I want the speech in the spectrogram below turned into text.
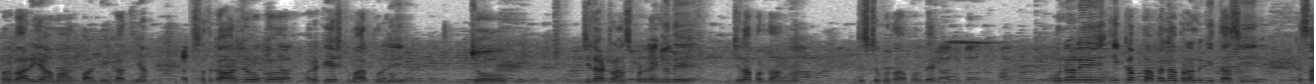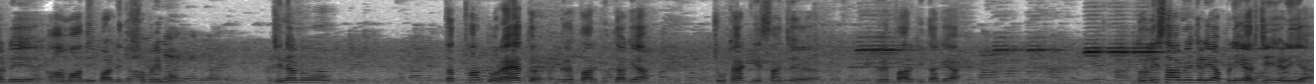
ਪ੍ਰਭਾਰੀ ਆਮ ਆਦਮੀ ਪਾਰਟੀ ਕਾਦੀਆਂ ਸਤਿਕਾਰਯੋਗ ਰਕੇਸ਼ ਕੁਮਾਰ ਤੁੱਲੀ ਜੋ ਜ਼ਿਲ੍ਹਾ ਟਰਾਂਸਪੋਰਟ ਵਿੰਗ ਦੇ ਜ਼ਿਲ੍ਹਾ ਪ੍ਰਧਾਨ ਨੇ, ਡਿਸਟ੍ਰਿਕਟ ਗੁਰਦਾਸਪੁਰ ਦੇ। ਉਹਨਾਂ ਨੇ ਇੱਕ ਹਫ਼ਤਾ ਪਹਿਲਾਂ ਪ੍ਰਣ ਕੀਤਾ ਸੀ ਕਿ ਸਾਡੇ ਆਮ ਆਦਮੀ ਪਾਰਟੀ ਦੇ ਸੁਪਰੀਮੋ, ਜਿਨ੍ਹਾਂ ਨੂੰ ਤੱਥਾਂ ਤੋਂ ਰਹਿਤ ਗ੍ਰਿਫਤਾਰ ਕੀਤਾ ਗਿਆ। ਝੂਠਾ ਕੇਸਾਂ 'ਚ ਗ੍ਰਿਫਤਾਰ ਕੀਤਾ ਗਿਆ। ਤੁੱਲੀ ਸਾਹਿਬ ਨੇ ਜਿਹੜੀ ਆਪਣੀ ਅਰਜ਼ੀ ਜਿਹੜੀ ਆ,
